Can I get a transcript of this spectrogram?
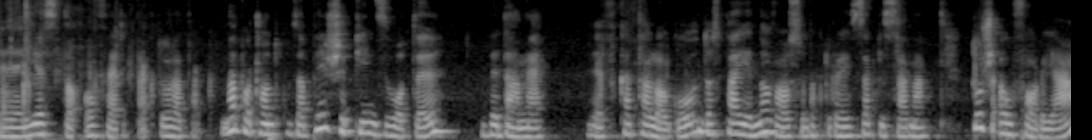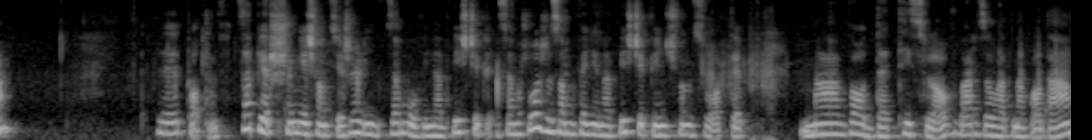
E, Jest to oferta, która tak na początku za pierwsze 5 zł wydane e, w katalogu dostaje nowa osoba, która jest zapisana tuż Euforia. Potem za pierwszy miesiąc, jeżeli zamówi na 200, zam- złoży zamówienie na 250 zł, ma wodę Tislow, bardzo ładna woda,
